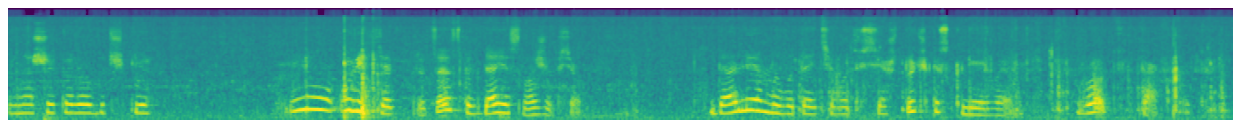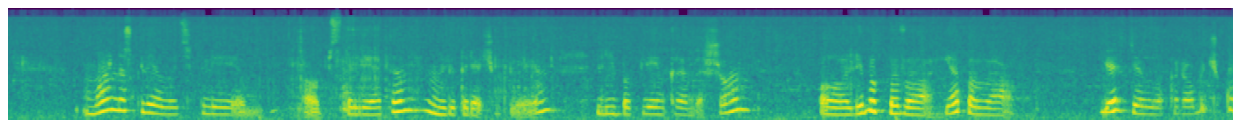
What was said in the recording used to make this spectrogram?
в нашей коробочке. Ну, увидите этот процесс, когда я сложу все. Далее мы вот эти вот все штучки склеиваем. Вот так вот. Можно склеивать клеем э, пистолетом, ну или горячим клеем, либо клеем карандашом, либо ПВА. Я ПВА. Я сделала коробочку.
